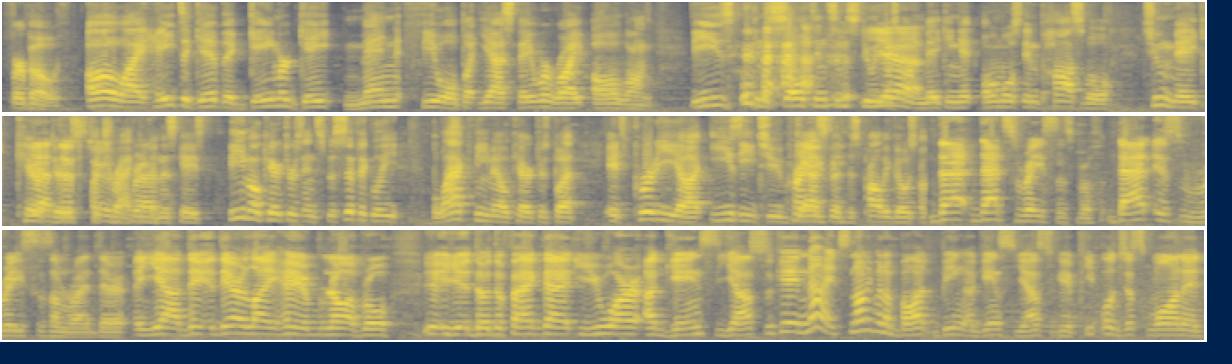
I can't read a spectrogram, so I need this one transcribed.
for both. Oh, I hate to give the Gamergate men fuel, but yes, they were right all along. These consultants and studios yeah. are making it almost impossible to make characters yeah, attractive. In this case, female characters and specifically black female characters. But it's pretty uh, easy to Crazy. guess that this probably goes. That that's racist, bro. That is racism right there. Yeah, they they're like, hey, no, bro. The the fact that you are against Yasuke, no, it's not even about being against Yasuke. People just wanted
